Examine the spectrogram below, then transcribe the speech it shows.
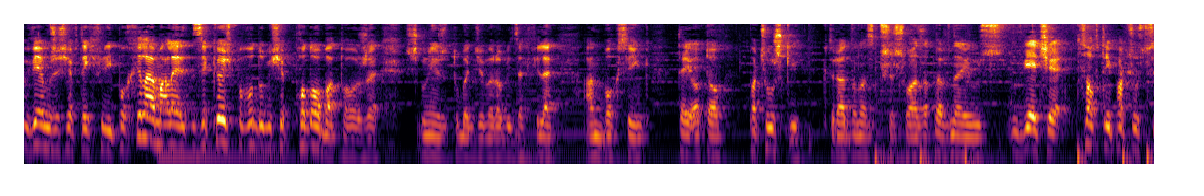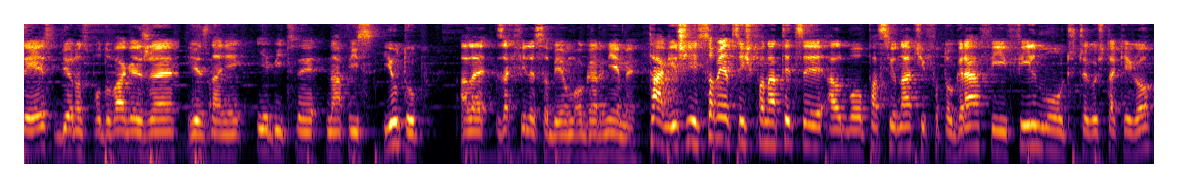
wiem, że się w tej chwili pochylam, ale z jakiegoś powodu mi się podoba to, że szczególnie, że tu będziemy robić za chwilę unboxing tej oto paczuszki, która do nas przyszła. Zapewne już wiecie, co w tej paczuszce jest, biorąc pod uwagę, że jest na niej jebitny napis YouTube ale za chwilę sobie ją ogarniemy. Tak, jeśli są jacyś fanatycy albo pasjonaci fotografii, filmu czy czegoś takiego,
